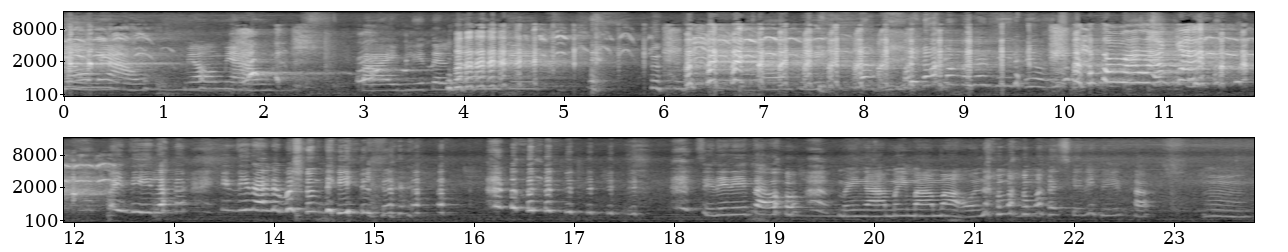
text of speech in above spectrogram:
Meow, meow. Meow, meow. Five little monkey. Monkey. Wala pala dila yung isa. May dila. Hindi dila. si Ninita, oh. May nga, may mama, oh. Na mama si Ninita. Mm.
